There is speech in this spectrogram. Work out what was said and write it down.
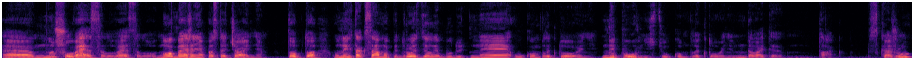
Е, ну що, весело, весело. Ну, обмеження постачання. Тобто у них так само підрозділи будуть не укомплектовані, не повністю укомплектовані. Ну, давайте так скажу.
